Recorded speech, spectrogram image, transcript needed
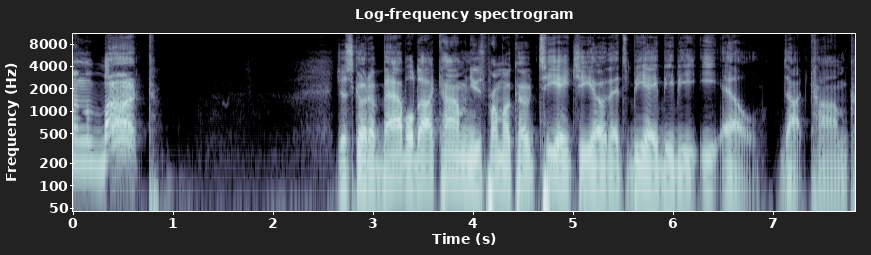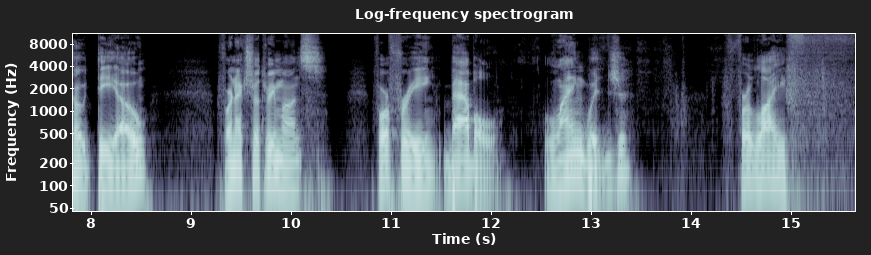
in the butt. Just go to babbel.com and use promo code THEO. That's B A B B E L dot com. Code Theo for an extra three months for free. Babbel, language for life.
